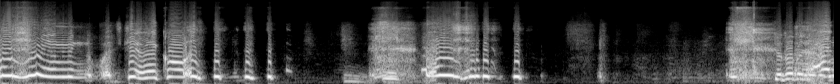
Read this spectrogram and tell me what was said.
ਮੈਨੂੰ ਪੁੱਛ ਕੇ ਵੇਖੋ। ਜਦੋਂ ਤੋਂ ਅੱਜ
